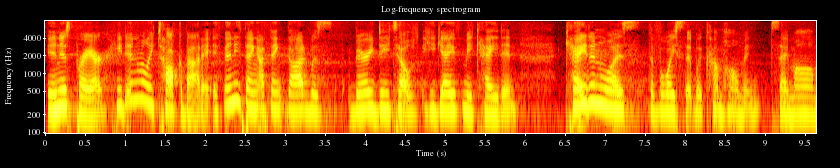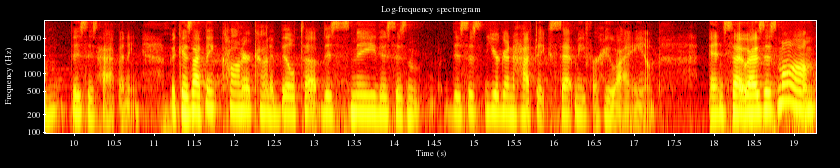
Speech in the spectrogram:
in his prayer, he didn't really talk about it. If anything, I think God was very detailed. He gave me Caden. Caden was the voice that would come home and say, Mom, this is happening. Because I think Connor kind of built up, this is me, this is, this is, you're going to have to accept me for who I am. And so, as his mom,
